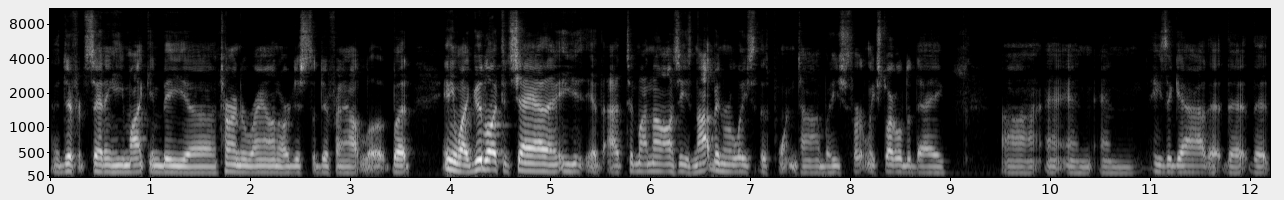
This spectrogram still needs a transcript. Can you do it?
in a different setting, he might can be uh, turned around or just a different outlook. But anyway, good luck to Chad. He, uh, to my knowledge, he's not been released at this point in time, but he's certainly struggled today. Uh, and and he's a guy that, that that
